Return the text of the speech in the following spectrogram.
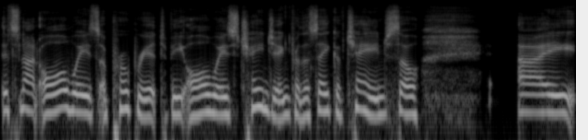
it's not always appropriate to be always changing for the sake of change. So I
